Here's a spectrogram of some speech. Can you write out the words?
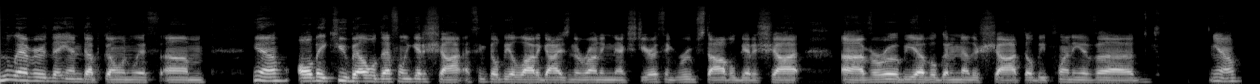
whoever they end up going with, um, you know, Aube Kubel will definitely get a shot. I think there'll be a lot of guys in the running next year. I think Rubtsov will get a shot. Uh, Vorobyev will get another shot. There'll be plenty of, uh, you know,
